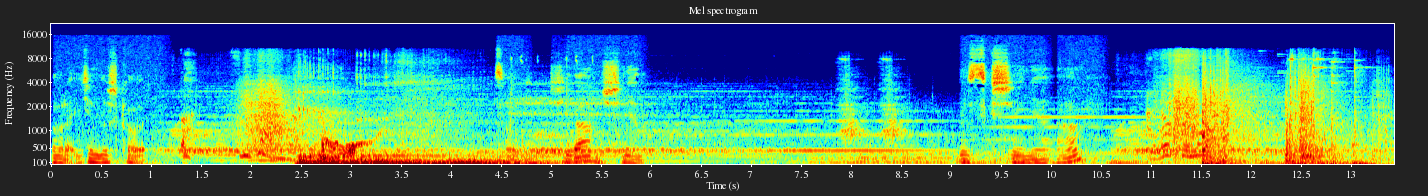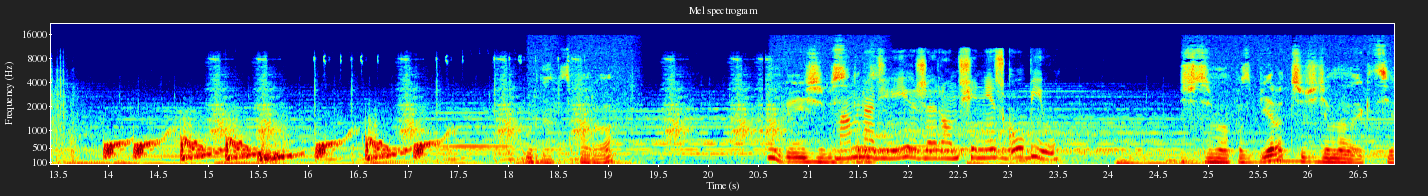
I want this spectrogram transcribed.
Dobra, idziemy do szkoły. Co? Się da? Już się nie da. To jest skrzynia. Iść, żeby Mam teraz... nadzieję, że Ron się nie zgubił. Jeszcze ma pozbierać, czy już idziemy na lekcję?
